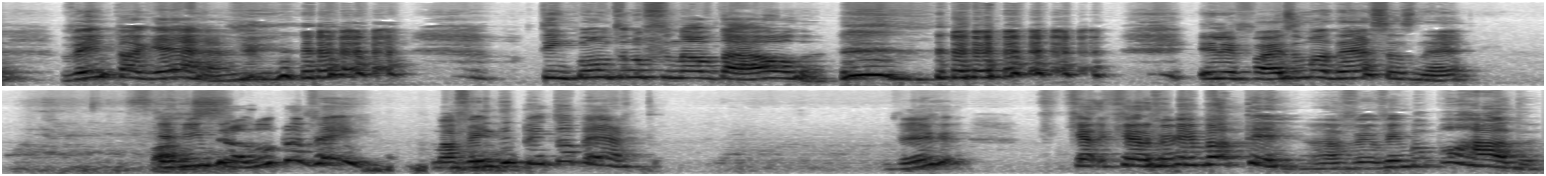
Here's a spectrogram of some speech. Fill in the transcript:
vem para a guerra. Te encontro no final da aula. Ele faz uma dessas, né? Quer vir para a luta? Vem, mas vem de peito aberto. Vem, quero, quero ver me bater, ah, vem, vem para porrada.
